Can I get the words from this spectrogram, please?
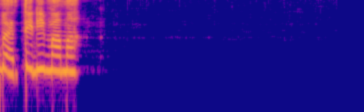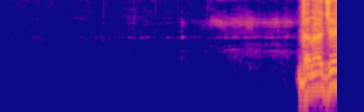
ಬರ್ತೀನಿ ಮಾಮ. ಧನಾಜಿ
